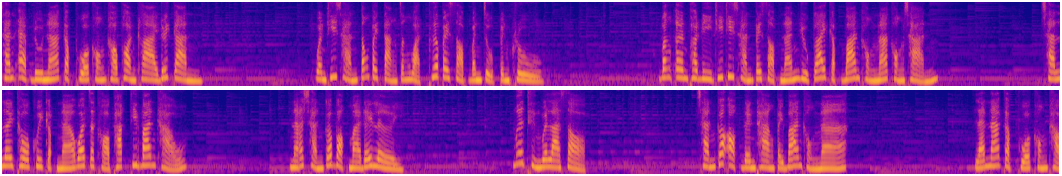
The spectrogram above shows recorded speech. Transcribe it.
ฉันแอบดูนะกับผัวของเขาผ่อนคลายด้วยกัน วันที่ฉันต้องไปต่างจังหวัดเพื่อไปสอบบรรจุเป็นครู บังเอิญพอดีที่ที่ฉันไปสอบนั้นอยู่ใกล้กับบ้านของน้าของฉัน ฉันเลยโทรคุยกับน้าว่าจะขอพักที่บ้านเขา น้าฉันก็บอกมาได้เลย เมื่อถึงเวลาสอบ ฉันก็ออกเดินทางไปบ้านของน้า และน้ากับผัวของเขา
